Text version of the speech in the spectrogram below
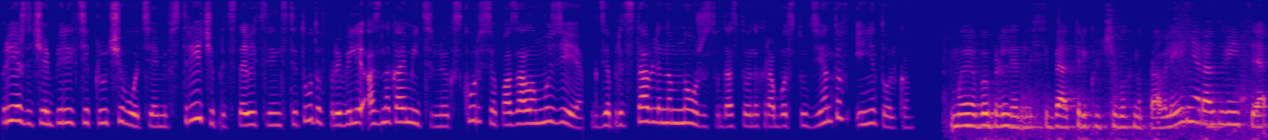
Прежде чем перейти к ключевой теме встречи, представители институтов провели ознакомительную экскурсию по залам музея, где представлено множество достойных работ студентов и не только. Мы выбрали для себя три ключевых направления развития.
